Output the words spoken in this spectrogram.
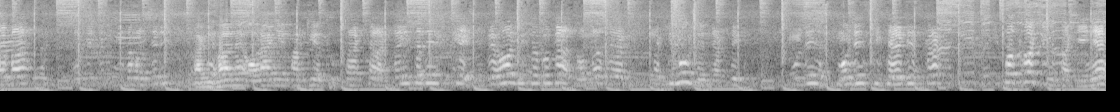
trzeba, żebyście zobaczyli. Tak zwane oranie parkietu. Tak, tak. No i wtedy wiecie, wychodzisz na bogato, od razu jak taki murzyn, jak w tych murzyn, murzyńskich teledyskach i podchodzisz do takiej, nie?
